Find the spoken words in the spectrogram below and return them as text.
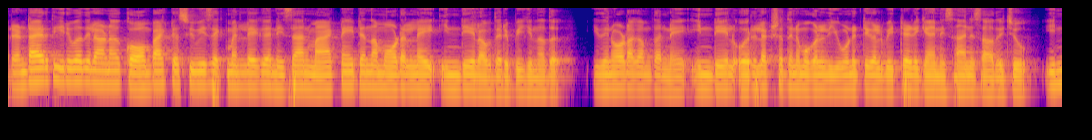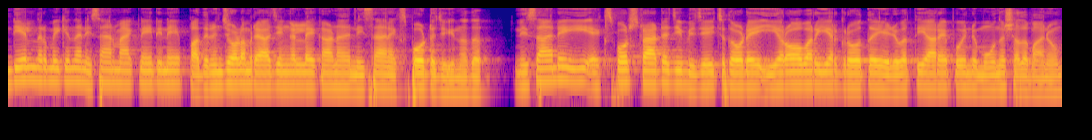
രണ്ടായിരത്തി ഇരുപതിലാണ് കോമ്പാക്ട് എസ് യു വി സെഗ്മെന്റിലേക്ക് നിസാൻ മാഗ്നൈറ്റ് എന്ന മോഡലിനെ ഇന്ത്യയിൽ അവതരിപ്പിക്കുന്നത്. ഇതിനോടകം തന്നെ ഇന്ത്യയിൽ ഒരു ലക്ഷത്തിന് മുകളിൽ യൂണിറ്റുകൾ വിറ്റഴിക്കാൻ നിസാന് സാധിച്ചു. ഇന്ത്യയിൽ നിർമ്മിക്കുന്ന നിസാൻ മാഗ്നൈറ്റിനെ പതിനഞ്ചോളം രാജ്യങ്ങളിലേക്കാണ് നിസാൻ എക്സ്പോർട്ട് ചെയ്യുന്നത്. നിസാന്റെ ഈ എക്സ്പോർട്ട് സ്ട്രാറ്റജി വിജയിച്ചതോടെ ഇയർ ഓവർ ഇയർ ഗ്രോത്ത് എഴുപത്തിയാറ് പോയിന്റ് മൂന്ന് ശതമാനവും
